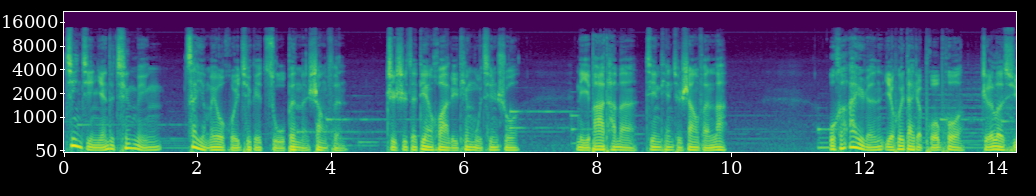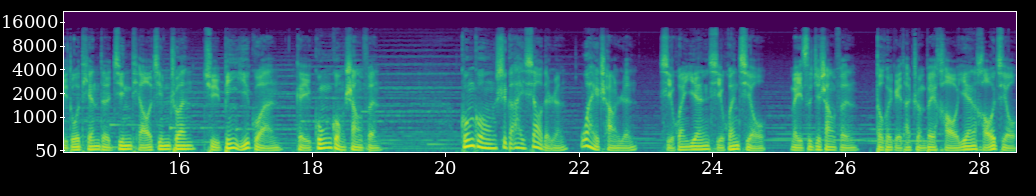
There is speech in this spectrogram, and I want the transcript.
近几年的清明，再也没有回去给祖辈们上坟，只是在电话里听母亲说：“你爸他们今天去上坟啦。”我和爱人也会带着婆婆折了许多天的金条金砖去殡仪馆给公公上坟。公公是个爱笑的人，外场人，喜欢烟，喜欢酒，每次去上坟都会给他准备好烟好酒，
